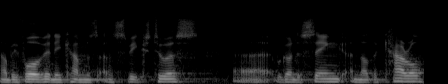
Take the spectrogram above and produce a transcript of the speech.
Now, before Vinny comes and speaks to us, uh, we're going to sing another carol.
